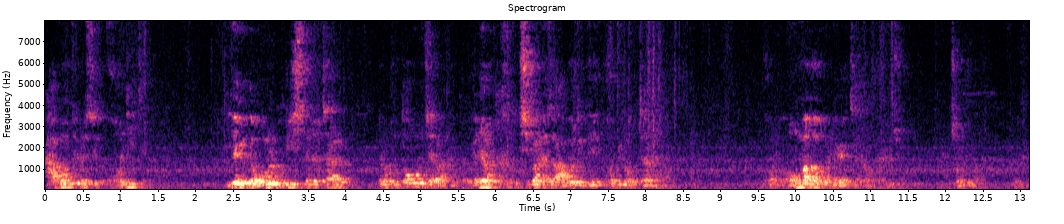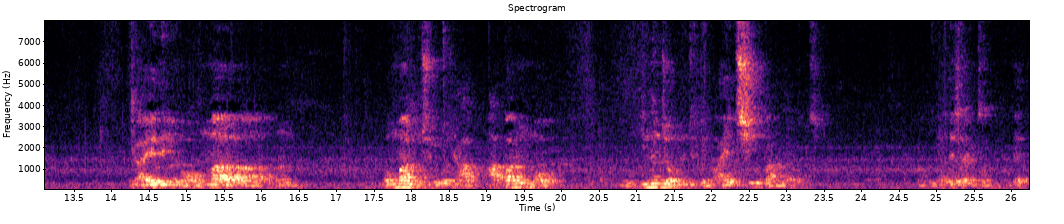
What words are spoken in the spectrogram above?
아버지로서의 권위죠. 이게 근데 오늘 우리 시대는 잘 여러분 떠오르지 않을까요? 왜냐하면 큰 집안에서 아버지들이 권위가 없잖아요. 엄마가 권위가 있잖아요. 요즘 전부가. 그러니까 아이들이 뭐 엄마는 엄마는 주는 거지 아, 아빠는 뭐, 뭐 있는지 없는지도 뭐 아예 취급도 안 한다고 하죠. 그 현대사회가 참 있는데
